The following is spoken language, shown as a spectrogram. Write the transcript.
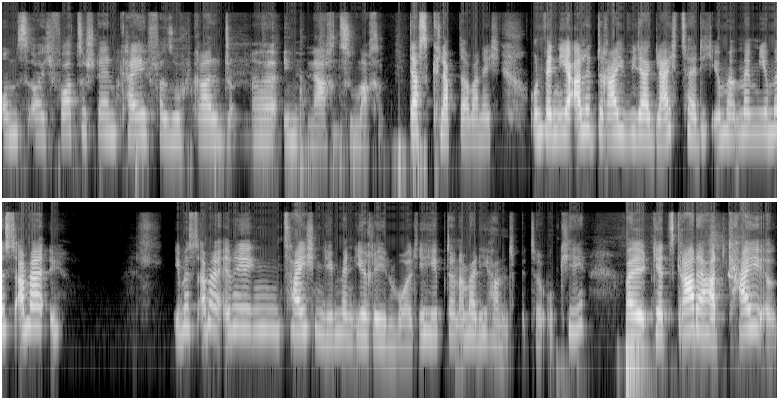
um es euch vorzustellen, Kai versucht gerade äh, ihn nachzumachen. Das klappt aber nicht. Und wenn ihr alle drei wieder gleichzeitig immer, ihr müsst einmal, ihr müsst einmal irgendein Zeichen geben, wenn ihr reden wollt. Ihr hebt dann einmal die Hand, bitte, okay? Weil jetzt gerade hat Kai äh,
